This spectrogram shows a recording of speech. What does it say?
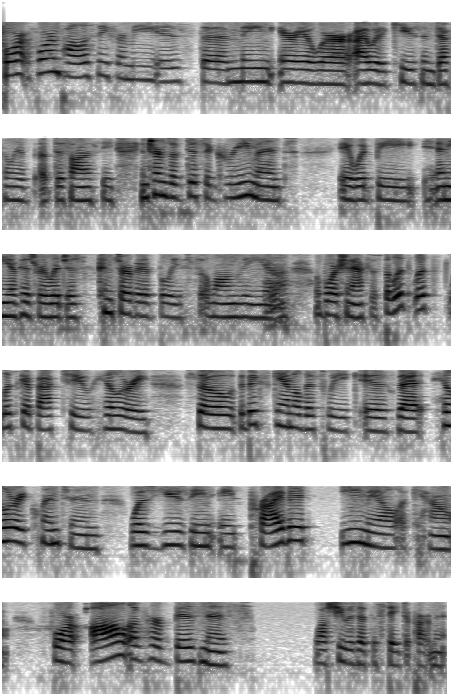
For, foreign policy for me is the main area where I would accuse him definitely of, of dishonesty. In terms of disagreement, it would be any of his religious conservative beliefs along the uh, yeah. abortion axis. But let's let's let's get back to Hillary. So the big scandal this week is that Hillary Clinton was using a private email account for all of her business while she was at the State Department.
